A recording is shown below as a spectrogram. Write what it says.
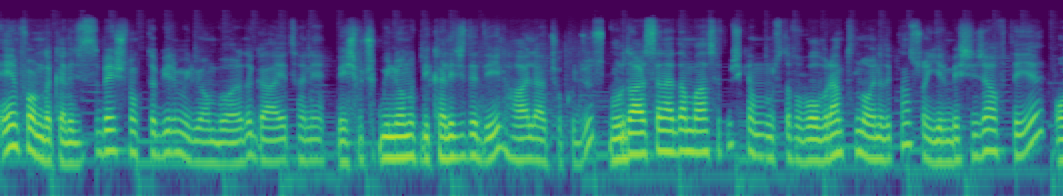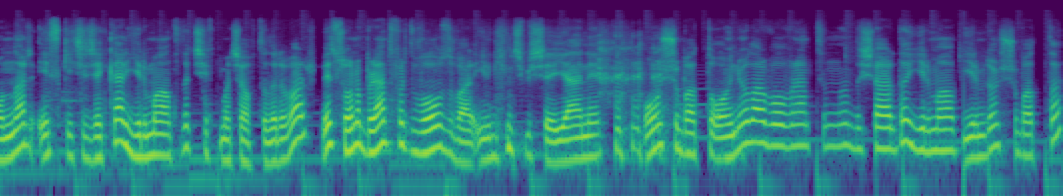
en formda kalecisi 5.1 milyon bu arada. Gayet hani 5.5 milyonluk bir kaleci de değil. Hala çok ucuz. Burada Arsenal'den bahsetmişken Mustafa Wolverhampton'la oynadıktan sonra 25. haftayı onlar es geçecekler. 26'da çift maç haftaları var. Ve sonra Brentford Wolves var. İlginç bir şey. Yani 10 Şubat'ta oynuyorlar Wolverhampton'la dışarıda 26 24 Şubat'ta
